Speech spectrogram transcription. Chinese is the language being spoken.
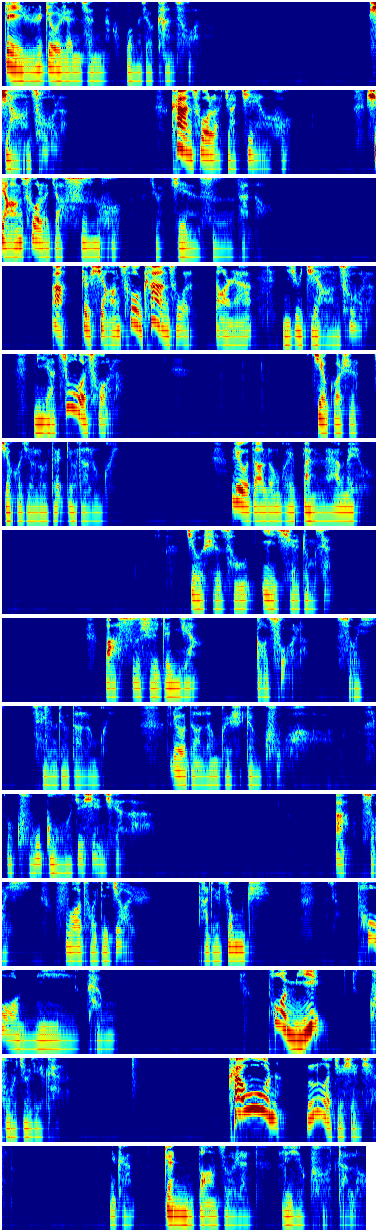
对宇宙人生呢，我们就看错了，想错了。看错了叫见惑，想错了叫思惑，就见思烦恼。啊，这个想错、看错了，当然你就讲错了，你也做错了，结果是结果就落得六道轮回。六道轮回本来没有，就是从一切众生把事实真相搞错了。所以才有六道轮回，六道轮回是真苦啊，苦果就现前了啊！所以佛陀的教育，他的宗旨叫破迷开悟，破迷苦就离开了，开悟呢乐就现前了。你看，真帮助人离苦得乐。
